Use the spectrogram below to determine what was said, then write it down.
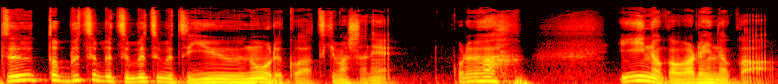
ずっとブツブツブツブツ言う能力はつきましたねこれは いいのか悪いのか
